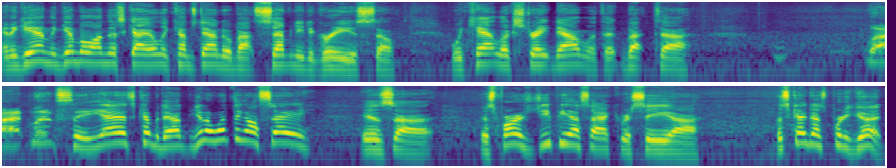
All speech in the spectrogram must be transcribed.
And again, the gimbal on this guy only comes down to about 70 degrees, so we can't look straight down with it, but uh, but let's see, yeah, it's coming down. You know, one thing I'll say is uh, as far as GPS accuracy, uh, this guy does pretty good.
